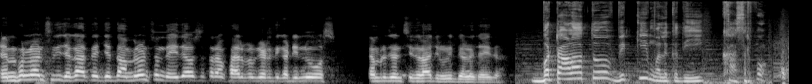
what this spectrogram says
ਐਂਬੂਲੈਂਸ ਦੀ ਜਗ੍ਹਾ ਤੇ ਜਿੱਦਾਂ ਐਂਬੂਲੈਂਸ ਹੁੰਦੀ ਹੈ ਉਸੇ ਤਰ੍ਹਾਂ ਫਾਇਰ ਬ੍ਰਿਗੇਡ ਦੀ ਗੱਡੀ ਨੂੰ ਉਸ ਐਮਰਜੈਂਸੀ ਦਾ ਰਾਹ ਜ਼ਰੂਰੀ ਦੇਣਾ ਚਾਹੀਦਾ। ਬਟਾਲਾ ਤੋਂ ਵਿੱਕੀ ਮਲਕ ਦੀ ਖਾਸ ਰਿਪੋਰਟ।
